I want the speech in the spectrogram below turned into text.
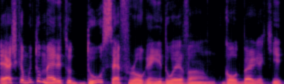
É, acho que é muito mérito do Seth Rogen e do Evan Goldberg aqui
